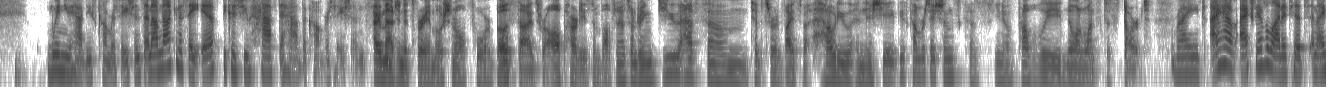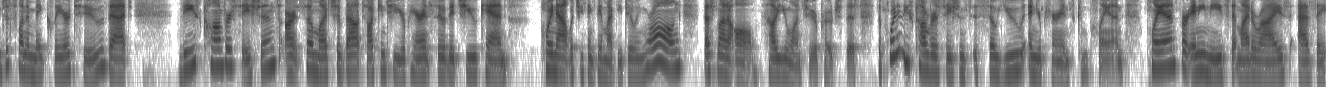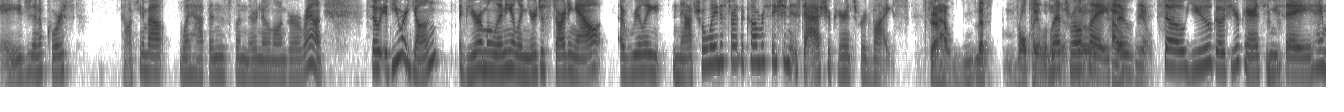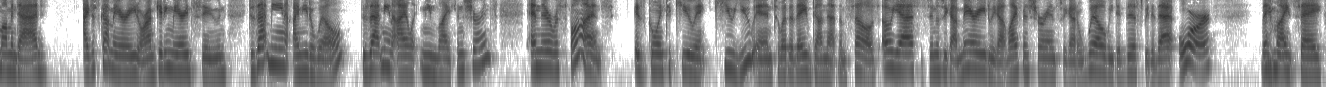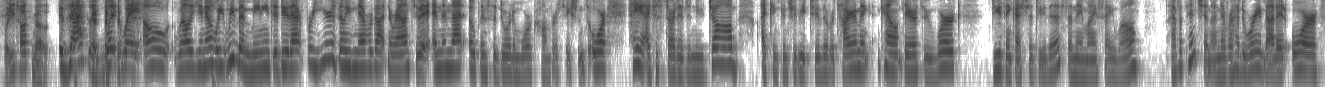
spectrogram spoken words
when you have these conversations. And I'm not going to say if because you have to have the conversations. I imagine it's very emotional for both sides, for all parties involved. And I was wondering, do you have some tips or advice about how to initiate these conversations? Because, you know, probably no one wants to start. Right. I have, I actually have a lot of tips. And I just want to make clear too that these conversations aren't so much about talking to your parents so that you can point out what you think they might be doing wrong. That's not at all how you want to approach this. The point of these conversations is so you and your parents can plan. Plan for any needs that might arise as they age. And of course, talking about what happens when they're no longer around. So if you are young, if you're a millennial and you're just starting out, a really natural way to start the conversation is to ask your parents for advice. So how? Let's role play a little. Let's bit. role so play. Like how, so, you know. so you go to your parents and you Mm-hmm. say, "Hey, mom and dad, I just got married, or I'm getting married soon. Does that mean I need a will? Does that mean I need life insurance?" And their response is going to cue in, cue you in to whether they've done that themselves. Oh yes, as soon as we got married, we got life insurance, we got a will, we did this, we did that, or they might say, what are you talking about? Exactly. What, wait, oh, well, you know, we, we've been meaning to do that for years and we've never gotten around to it. And then that opens the door to more conversations. Or, hey, I just started a new job. I can contribute to the retirement account there through work. Do you think I should do this? And they might say, well, I have a pension. I never had to worry about it. Or,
